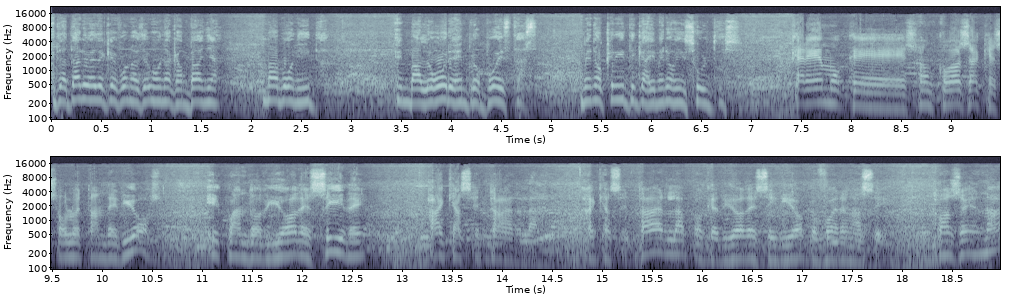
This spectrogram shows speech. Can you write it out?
Y tratar de ver de qué forma hacemos una campaña más bonita, en valores, en propuestas, menos críticas y menos insultos. Creemos que son cosas que solo están de Dios. Y cuando Dios decide hay que aceptarla, hay que aceptarla porque Dios decidió que fueran así. Entonces, nada,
